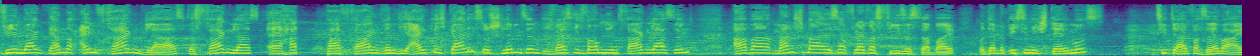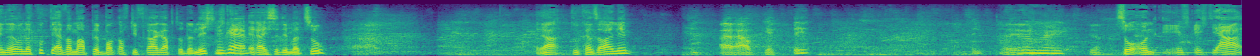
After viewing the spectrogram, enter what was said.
Vielen Dank. Wir haben noch ein Fragenglas. Das Fragenglas äh, hat ein paar Fragen drin, die eigentlich gar nicht so schlimm sind. Ich weiß nicht, warum die im Fragenglas sind, aber manchmal ist auch vielleicht was Fieses dabei. Und damit ich sie nicht stellen muss, zieht ihr einfach selber eine und dann guckt ihr einfach mal, ob ihr Bock auf die Frage habt oder nicht. Okay. Ich reiche sie dir mal zu. Ja, du kannst auch So, und ich, ich, ja,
